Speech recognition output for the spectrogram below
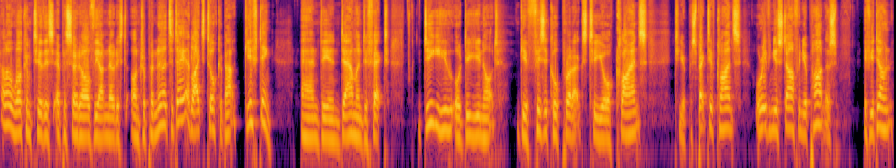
Hello and welcome to this episode of The Unnoticed Entrepreneur. Today I'd like to talk about gifting and the endowment effect. Do you or do you not give physical products to your clients, to your prospective clients, or even your staff and your partners? If you don't,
